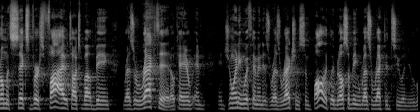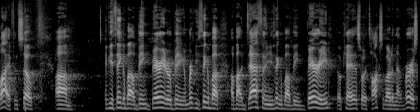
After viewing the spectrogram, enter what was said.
Romans 6, verse 5, it talks about being resurrected, okay, and, and joining with him in his resurrection symbolically, but also being resurrected to a new life. And so, um, if you think about being buried or being immersed, you think about, about death and you think about being buried, okay, that's what it talks about in that verse.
